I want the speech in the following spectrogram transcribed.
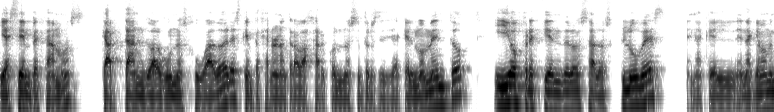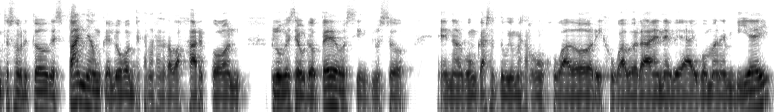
Y así empezamos, captando algunos jugadores que empezaron a trabajar con nosotros desde aquel momento y ofreciéndolos a los clubes, en aquel, en aquel momento sobre todo de España, aunque luego empezamos a trabajar con clubes europeos, incluso en algún caso tuvimos algún jugador y jugadora NBA y Woman NBA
